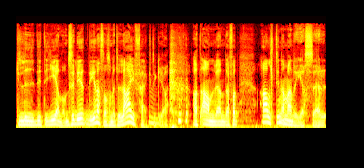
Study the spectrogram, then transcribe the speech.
glidit igenom. Så det, det är nästan som ett lifehack tycker jag. Mm. Att använda, för att alltid när man reser,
